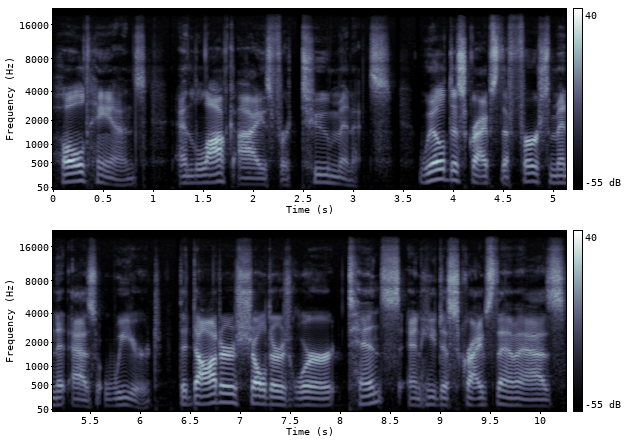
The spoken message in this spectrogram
hold hands, and lock eyes for two minutes. Will describes the first minute as weird. The daughter's shoulders were tense, and he describes them as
